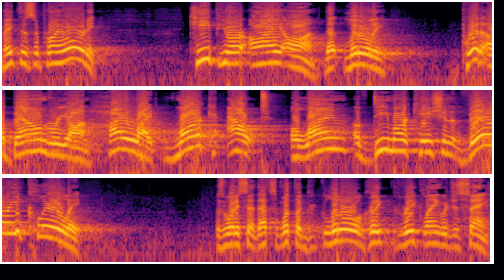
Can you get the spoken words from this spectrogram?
Make this a priority. Keep your eye on. That literally, put a boundary on, highlight, mark out a line of demarcation very clearly. Is what he said. That's what the literal Greek, Greek language is saying.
